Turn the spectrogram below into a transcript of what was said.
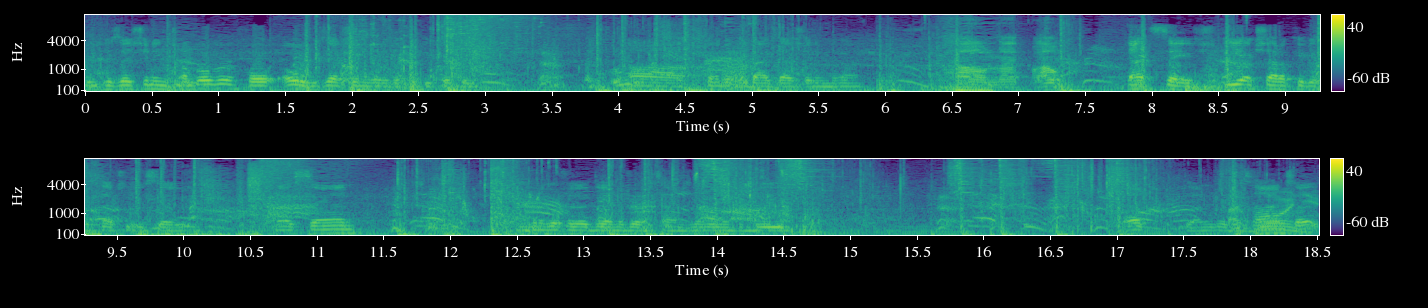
repositioning, jump over. Full, oh, he's actually gonna go with the 50 50. Ah, couldn't get the back dash anymore. Oh, not well. That's safe. EX Shadow Kick is actually safe. Nice sand. I'm gonna go for the damage over time. He's gonna bleed. Oh, damage over time. So that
